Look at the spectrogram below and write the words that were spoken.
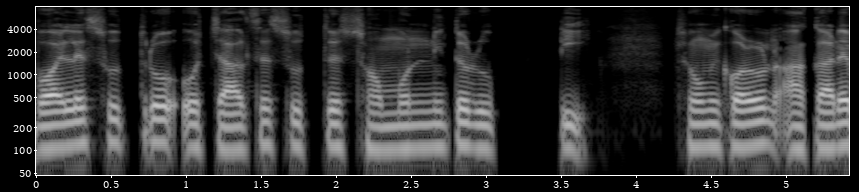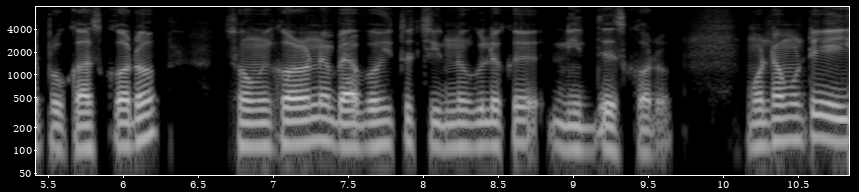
বয়েলের সূত্র ও চার্লসের সূত্রের সমন্বিত রূপটি সমীকরণ আকারে প্রকাশ করো। সমীকরণে ব্যবহৃত চিহ্নগুলোকে নির্দেশ করো। মোটামুটি এই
